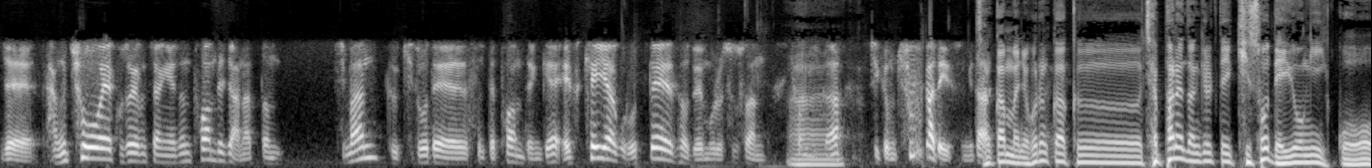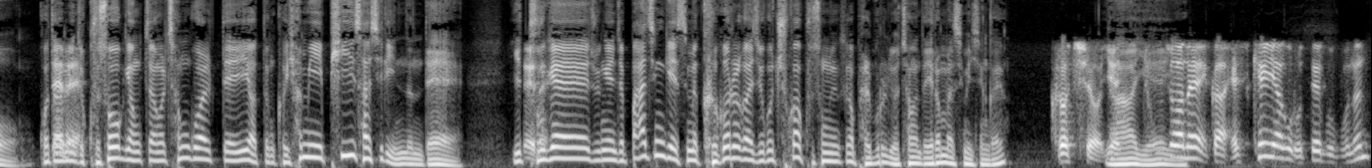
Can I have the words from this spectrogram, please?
이제 당초에 구속영장에는 포함되지 않았던 지만 그 기소됐을 때 포함된 게 SK하고 롯데에서 뇌물을 수수한 혐의가 아. 지금 추가돼 있습니다. 잠깐만요. 그러니까 그 재판에 넘길 때 기소 내용이 있고 그다음에 네네. 이제 구속영장을 청구할 때의 어떤 그 혐의 피의 사실이 있는데 이 두 개 중에 이제 빠진 게 있으면 그거를 가지고 추가 구속영장 발부를 요청한다 이런 말씀이신가요? 그렇죠. 예. 아, 예, 전에 그러니까 SK하고 롯데 부분은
